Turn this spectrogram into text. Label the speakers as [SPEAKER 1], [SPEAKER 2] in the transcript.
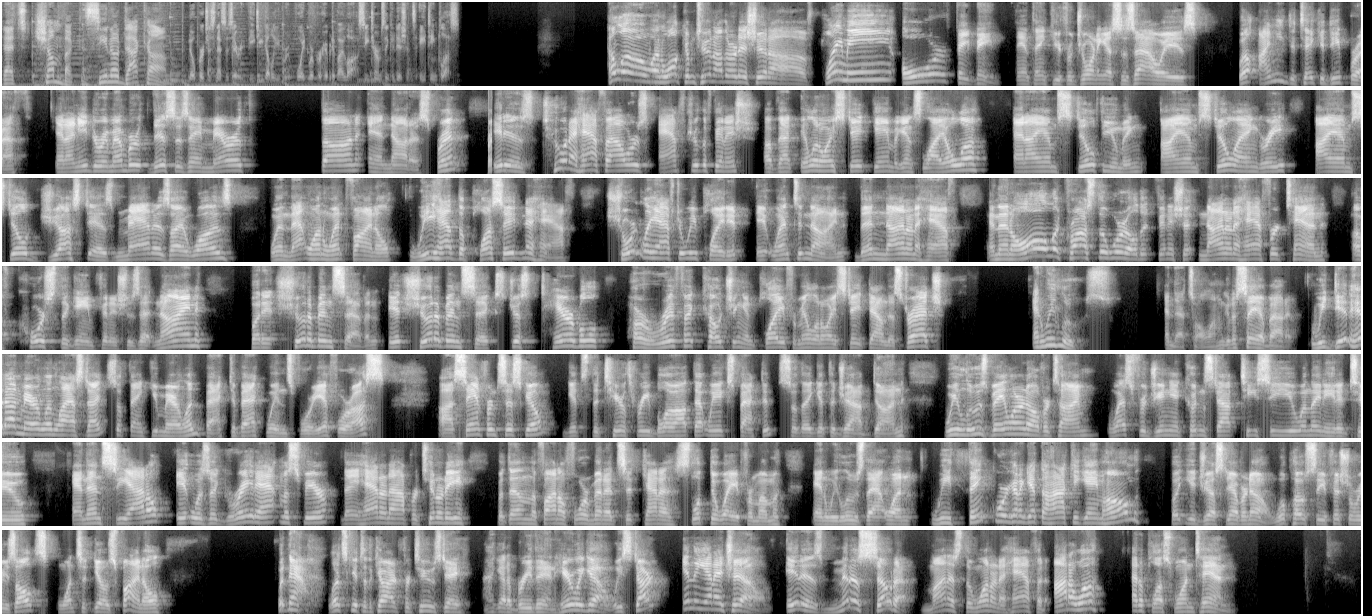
[SPEAKER 1] That's chumbacasino.com.
[SPEAKER 2] No purchase necessary. VGW Group. Void were prohibited by law. See terms and conditions. 18 plus.
[SPEAKER 3] Hello and welcome to another edition of Play Me or Fade Me. And thank you for joining us as always. Well, I need to take a deep breath and I need to remember this is a marathon and not a sprint. It is two and a half hours after the finish of that Illinois State game against Loyola, and I am still fuming. I am still angry. I am still just as mad as I was when that one went final. We had the plus eight and a half. Shortly after we played it, it went to nine, then nine and a half. And then all across the world, it finished at nine and a half or 10. Of course, the game finishes at nine, but it should have been seven. It should have been six. Just terrible, horrific coaching and play from Illinois State down the stretch. And we lose. And that's all I'm going to say about it. We did hit on Maryland last night. So thank you, Maryland. Back to back wins for you, for us. Uh, San Francisco gets the tier three blowout that we expected, so they get the job done. We lose Baylor in overtime. West Virginia couldn't stop TCU when they needed to. And then Seattle, it was a great atmosphere. They had an opportunity, but then in the final four minutes, it kind of slipped away from them, and we lose that one. We think we're going to get the hockey game home, but you just never know. We'll post the official results once it goes final. But now let's get to the card for Tuesday. I got to breathe in. Here we go. We start in the NHL, it is Minnesota minus the one and a half at Ottawa at a plus 110.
